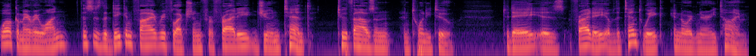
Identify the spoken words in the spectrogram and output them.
Welcome, everyone. This is the Deacon 5 reflection for Friday, June 10th, 2022. Today is Friday of the 10th week in Ordinary Time.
